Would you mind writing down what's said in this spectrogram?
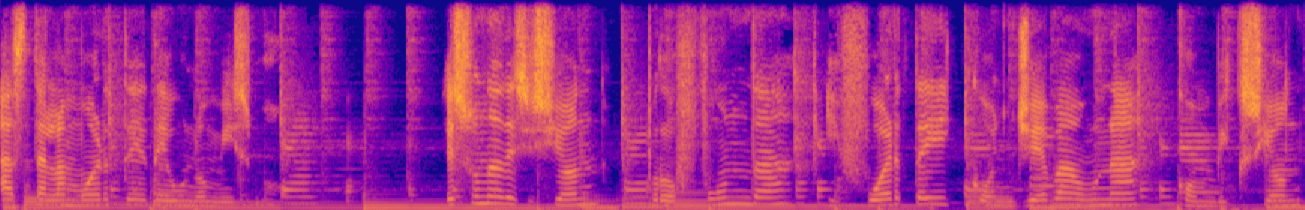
hasta la muerte de uno mismo. Es una decisión profunda y fuerte y conlleva una convicción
